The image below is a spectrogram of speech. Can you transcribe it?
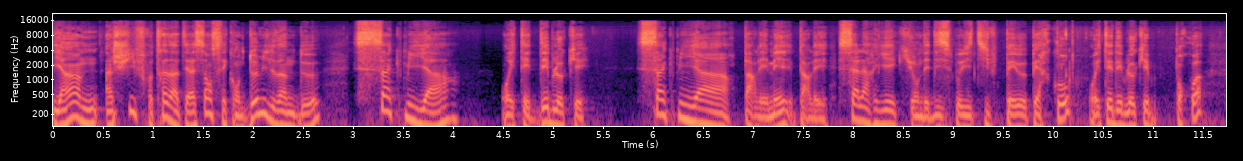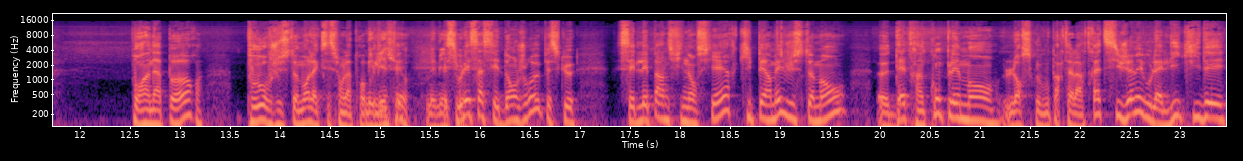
il y a un, un chiffre très intéressant, c'est qu'en 2022, 5 milliards ont été débloqués 5 milliards par les, par les salariés qui ont des dispositifs PE-PERCO ont été débloqués. Pourquoi? Pour un apport pour justement l'accession à la propriété. Mais bien si vous voulez, ça c'est dangereux parce que c'est de l'épargne financière qui permet justement euh, d'être un complément lorsque vous partez à la retraite. Si jamais vous la liquidez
